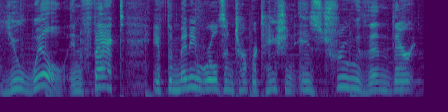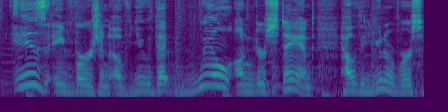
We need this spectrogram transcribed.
you will. In fact, if the many worlds interpretation is true, then there is a version of you that will understand how the universe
